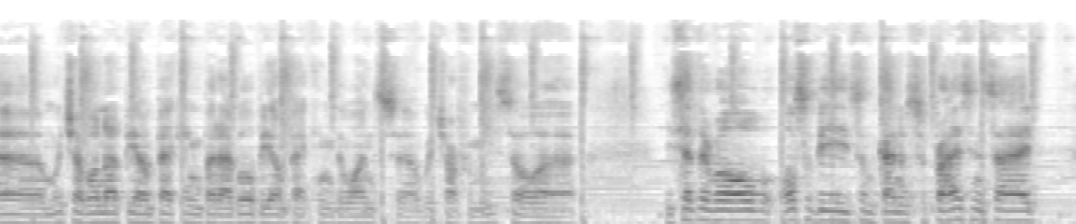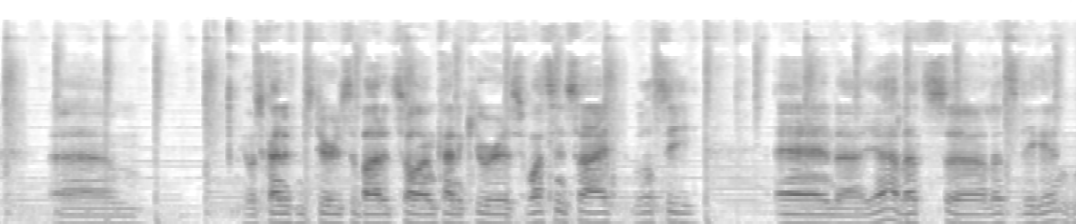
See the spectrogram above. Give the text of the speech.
um, which I will not be unpacking, but I will be unpacking the ones uh, which are for me. So uh, he said there will also be some kind of surprise inside. Um, he was kind of mysterious about it, so I'm kind of curious what's inside. We'll see and uh, yeah let's uh, let's dig in.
